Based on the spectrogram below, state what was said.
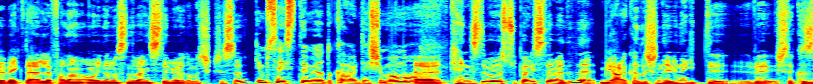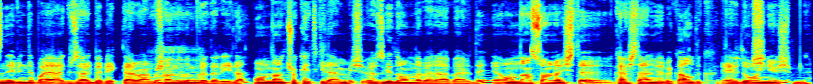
bebeklerle falan oynamasını ben istemiyordum açıkçası. Kimse istemiyordu kardeşim ama Evet kendisi böyle süper istemedi de bir arkadaşının evine gitti ve işte kızın evinde bayağı güzel bebekler varmış Hmm. anladığım kadarıyla. Ondan çok etkilenmiş. Özge de onunla beraberdi. E, ondan sonra işte kaç tane bebek aldık. Evde oynuyor şimdi.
